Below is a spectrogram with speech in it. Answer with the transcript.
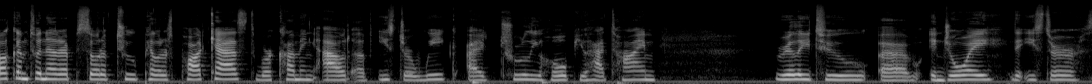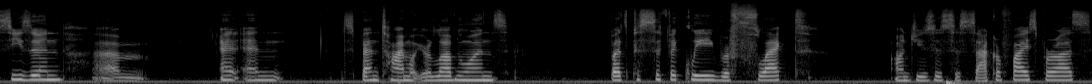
welcome to another episode of Two Pillars Podcast. We're coming out of Easter week. I truly hope you had time really to uh, enjoy the Easter season um, and, and spend time with your loved ones, but specifically reflect on Jesus' sacrifice for us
